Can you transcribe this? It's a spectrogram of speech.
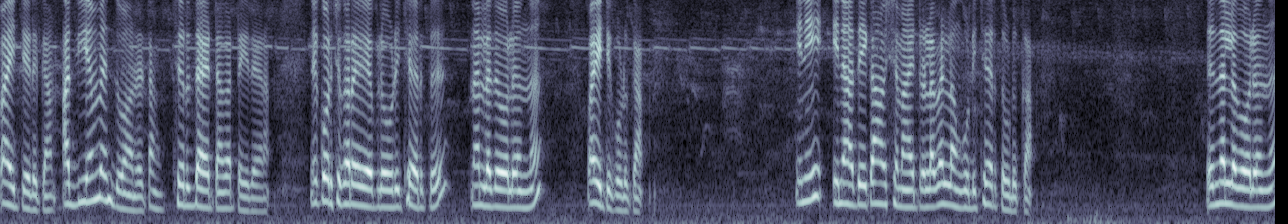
വഴറ്റിയെടുക്കാം അധികം വെന്ത് പോകണം കേട്ടോ. ചെറുതായിട്ടാണ് കട്ട് ചെയ്ത് തരാം ഇനി കുറച്ച് കറിവേപ്പില കൂടി ചേർത്ത് നല്ലതുപോലെ ഒന്ന് വഴറ്റി കൊടുക്കാം. ഇനി ഇതിനകത്തേക്ക് ആവശ്യമായിട്ടുള്ള വെള്ളം കൂടി ചേർത്ത് കൊടുക്കാം. ഇത് നല്ലപോലെ ഒന്ന്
